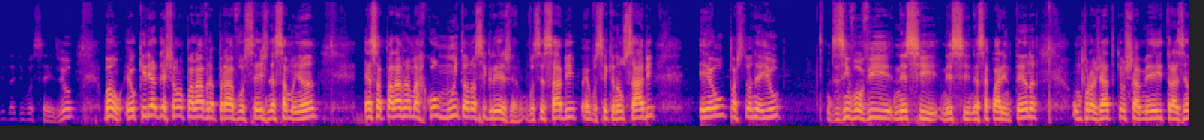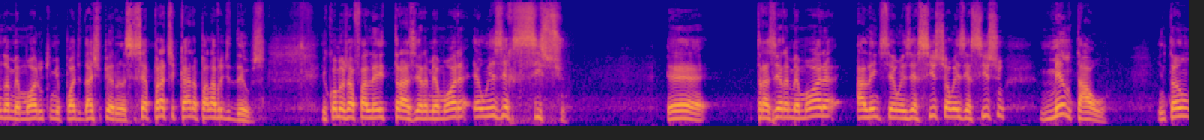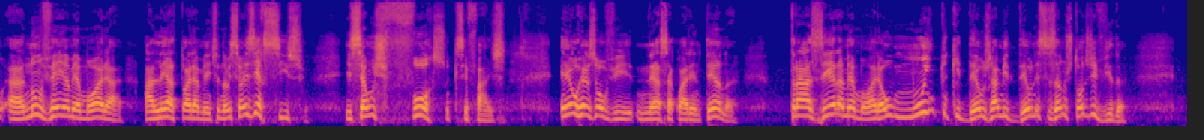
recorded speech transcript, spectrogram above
vida de vocês, viu? Bom, eu queria deixar uma palavra para vocês nessa manhã. Essa palavra marcou muito a nossa igreja. Você sabe, é você que não sabe, eu, pastor Neil, desenvolvi nesse, nesse, nessa quarentena um projeto que eu chamei Trazendo à Memória o que me pode dar esperança. Isso é praticar a palavra de Deus. E como eu já falei, trazer a memória é um exercício. É, trazer a memória, além de ser um exercício, é um exercício mental. Então, ah, não vem a memória aleatoriamente, não. Isso é um exercício. Isso é um esforço que se faz. Eu resolvi, nessa quarentena, trazer à memória o muito que Deus já me deu nesses anos todos de vida.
